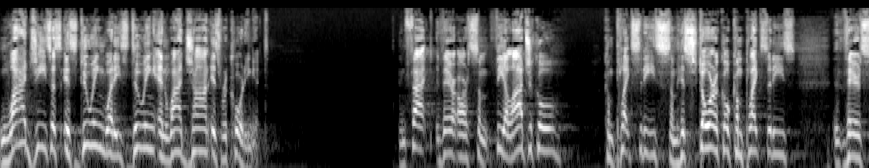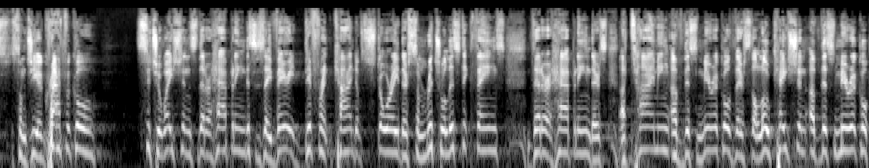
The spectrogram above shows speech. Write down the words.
why Jesus is doing what he's doing, and why John is recording it. In fact, there are some theological complexities, some historical complexities there's some geographical situations that are happening. This is a very different kind of story. There's some ritualistic things that are happening. There's a timing of this miracle. There's the location of this miracle.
